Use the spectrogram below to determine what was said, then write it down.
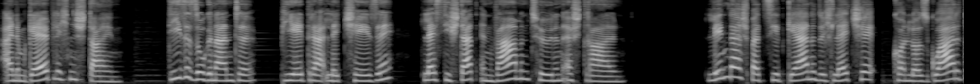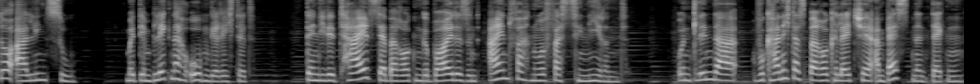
einem gelblichen Stein. Diese sogenannte Pietra leccese lässt die Stadt in warmen Tönen erstrahlen. Linda spaziert gerne durch Lecce con lo sguardo all'insù, mit dem Blick nach oben gerichtet. Denn die Details der barocken Gebäude sind einfach nur faszinierend. Und Linda, wo kann ich das barocke Lecce am besten entdecken?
